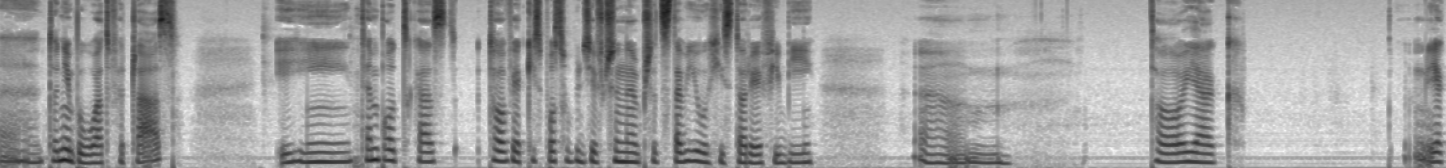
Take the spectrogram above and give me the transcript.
E, to nie był łatwy czas. I ten podcast, to w jaki sposób dziewczyny przedstawiły historię Fibi, to jak, jak,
